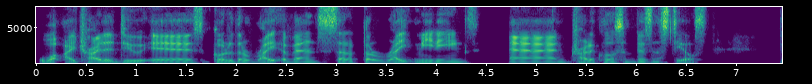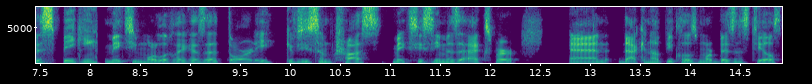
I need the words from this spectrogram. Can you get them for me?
What I try to do is go to the right events, set up the right meetings, and try to close some business deals. The speaking makes you more look like as an authority, gives you some trust, makes you seem as an expert. And that can help you close more business deals.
